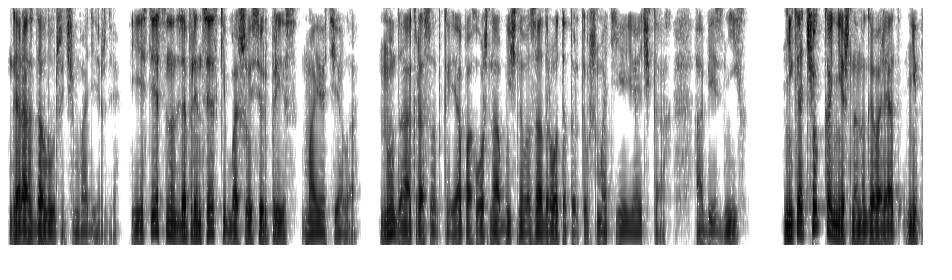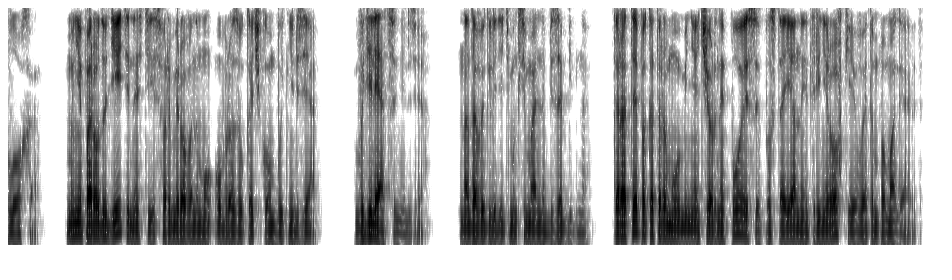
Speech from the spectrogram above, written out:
Гораздо лучше, чем в одежде. Естественно, для принцесски большой сюрприз – мое тело. Ну да, красотка, я похож на обычного задрота, только в шматье и очках. А без них? Не качок, конечно, но говорят, неплохо. Мне по роду деятельности и сформированному образу качком быть нельзя. Выделяться нельзя. Надо выглядеть максимально безобидно. Карате, по которому у меня черный пояс и постоянные тренировки в этом помогают.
